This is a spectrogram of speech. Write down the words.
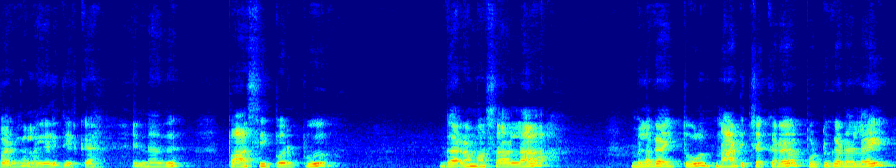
பாருங்கள்லாம் எழுதியிருக்கேன். என்னது? பாசிப்பருப்பு கரம் மசாலா மிளகாய்த்தூள் நாட்டு சக்கரை பொட்டுக்கடலை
